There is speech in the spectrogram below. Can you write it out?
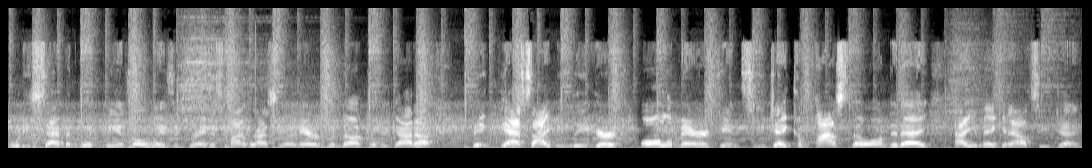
47. With me, as always, the greatest mind wrestling, Eric Winuk, and we got a big guest, Ivy Leaguer, All American, CJ Composto on today. How you making out, CJ?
